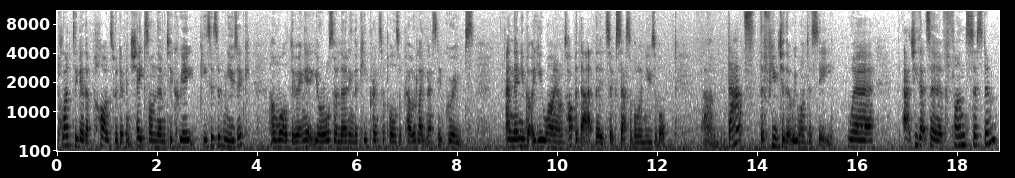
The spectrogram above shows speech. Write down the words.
plug together pods with different shapes on them to create pieces of music. And while doing it, you're also learning the key principles of code like nested groups. And then you've got a UI on top of that that's accessible and usable. Um, that's the future that we want to see, where actually that's a fun system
